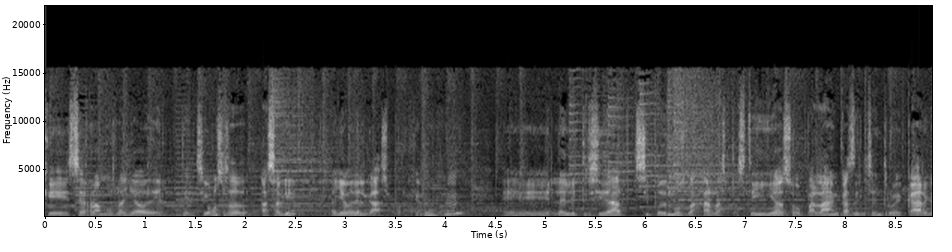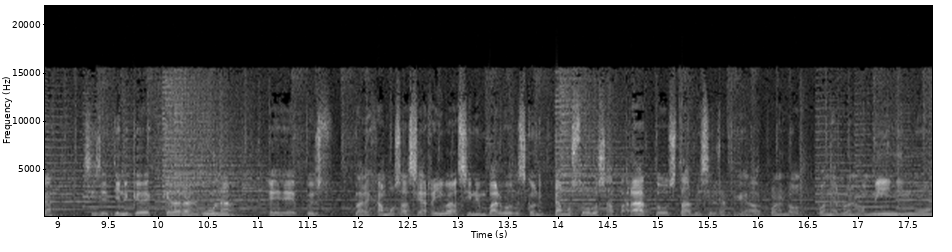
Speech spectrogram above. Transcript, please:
que cerramos la llave del... si vamos a, salir, la llave del gas, por ejemplo. Eh, la electricidad, si podemos bajar las pastillas o palancas del centro de carga. Si se tiene que quedar alguna, pues la dejamos hacia arriba. Sin embargo, desconectamos todos los aparatos, tal vez el refrigerador ponerlo, ponerlo en lo mínimo.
